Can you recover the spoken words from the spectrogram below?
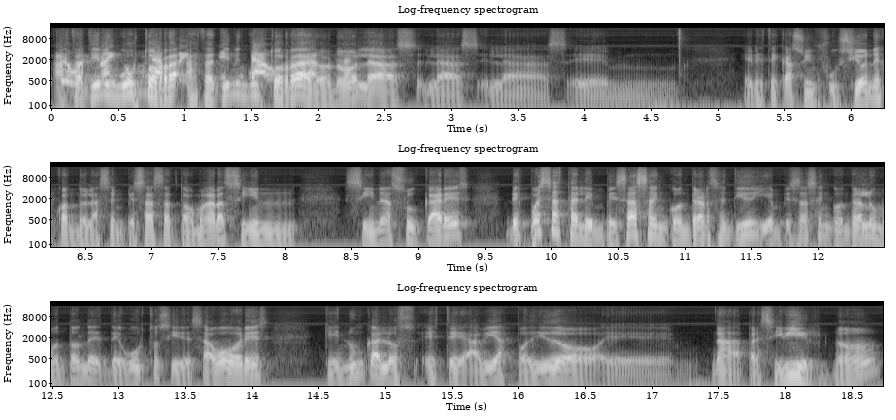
Hasta tienen gusto hasta tienen gusto raro no las las las em, en este caso infusiones cuando las empezás a tomar sin sin azúcares. Después hasta le empezás a encontrar sentido y empezás a encontrarle un montón de, gustos y de sabores que nunca los este habías podido eh, nada percibir no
